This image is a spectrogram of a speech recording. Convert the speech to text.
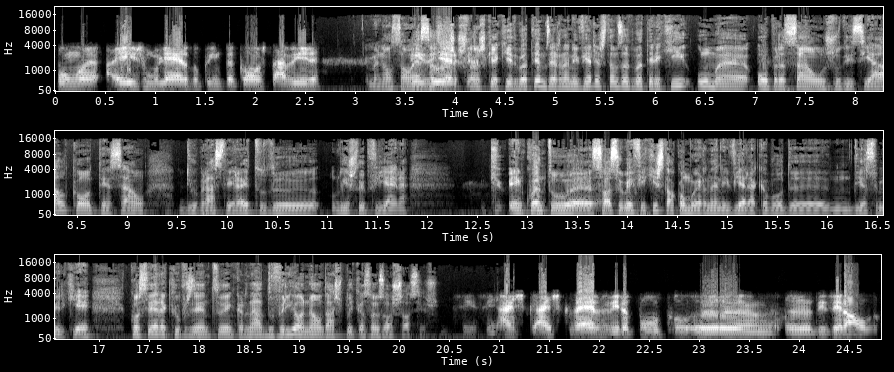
com a ex-mulher do Pinto da Costa a vir mas não são essas as questões que aqui debatemos, Hernani Vieira. Estamos a debater aqui uma operação judicial com detenção do braço direito de Luís Filipe Vieira. Que, enquanto uh, sócio benfiquista, tal como o Hernani Vieira acabou de, de, assumir que é, considera que o Presidente encarnado deveria ou não dar explicações aos sócios? Sim, sim. Acho, acho que deve vir a pouco uh, uh, dizer algo.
